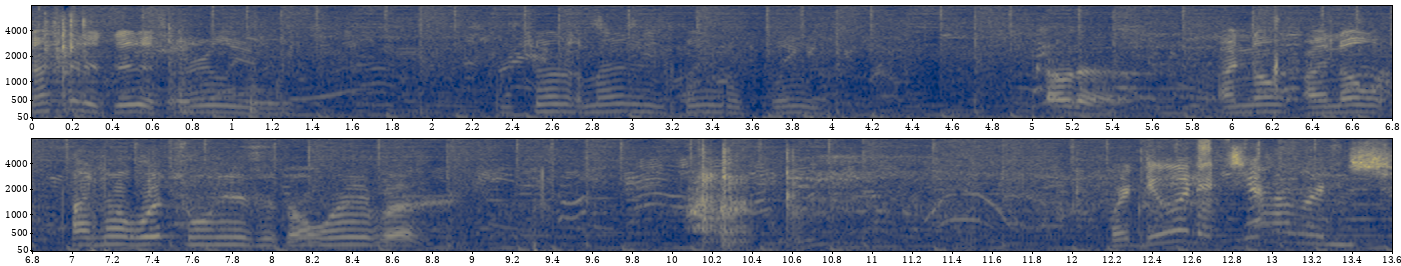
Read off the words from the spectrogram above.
I should have did this earlier. I'm trying to imagine playing with phone. Hold up. I know, I know, I know which one is it. Don't worry about it. We're doing a challenge.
